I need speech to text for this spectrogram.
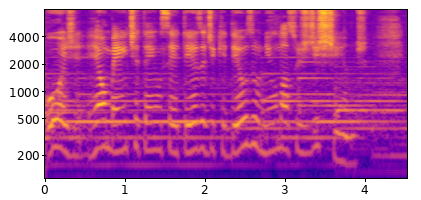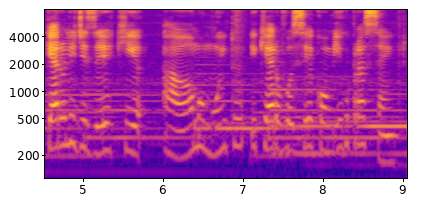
Hoje, realmente tenho certeza de que Deus uniu nossos destinos. Quero lhe dizer que a amo muito e quero você comigo para sempre.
